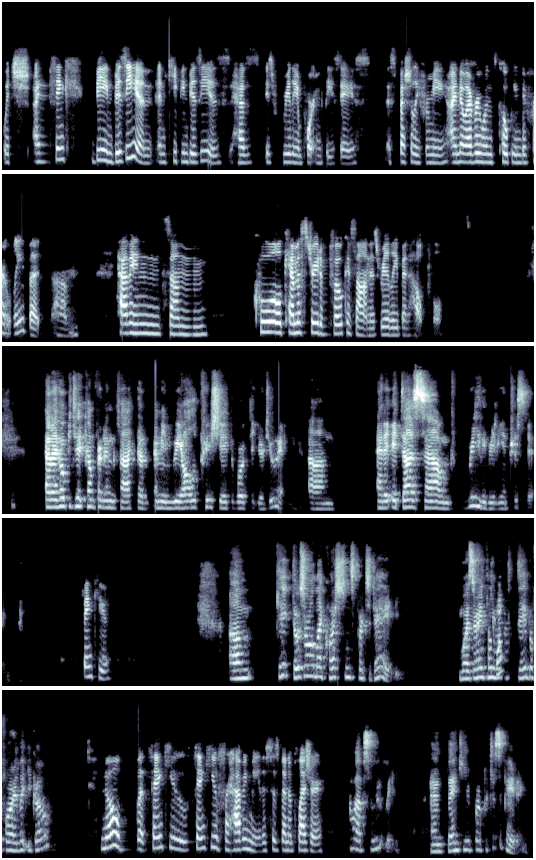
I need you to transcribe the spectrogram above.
which I think being busy and, and keeping busy is has is really important these days, especially for me. I know everyone's coping differently, but um, having some cool chemistry to focus on has really been helpful. And I hope you take comfort in the fact that I mean we all appreciate the work that you're doing, um, and it, it does sound really really interesting. Thank you. Um, Kate, those are all my questions for today. Was there anything okay. you want to say before I let you go? No, but thank you. Thank you for having me. This has been a pleasure. Oh, absolutely. And thank you for participating.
